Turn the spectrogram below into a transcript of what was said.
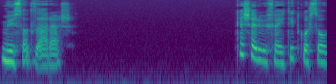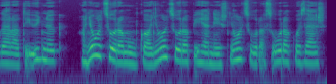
Műszakzárás Keserűfej titkosszolgálati ügynök, a 8 óra munka, 8 óra pihenés, 8 óra szórakozás,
